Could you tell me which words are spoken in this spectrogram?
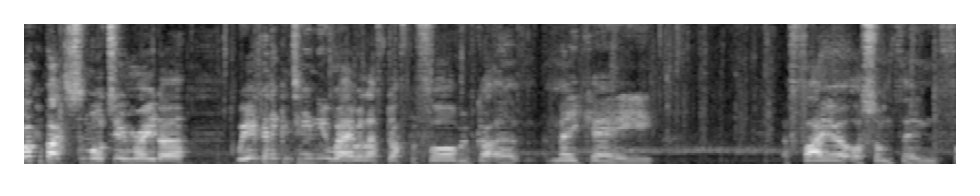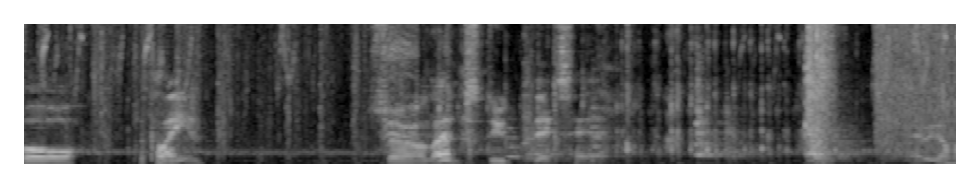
welcome back to some more Tomb Raider. We're going to continue where we left off before. We've got to make a a fire or something for the plane. So let's do this here. There we go.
